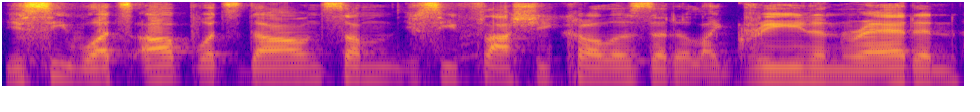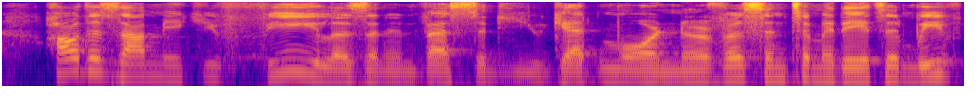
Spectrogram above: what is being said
you see what's up what's down. Some you see flashy colors that are like green and red. And how does that make you feel as an investor? Do you get more nervous intimidated? We've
